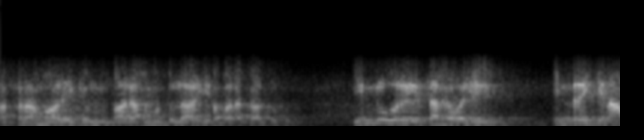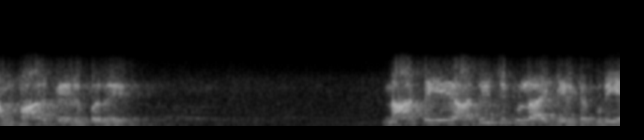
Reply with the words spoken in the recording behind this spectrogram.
அஸ்லாம் அலைக்கும் வரஹமத்துல்லாஹி வரகாத்துஹு இன்று ஒரு தகவலில் இன்றைக்கு நாம் பார்க்க இருப்பது நாட்டையே அதிர்ச்சிக்குள்ளாக்கி இருக்கக்கூடிய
